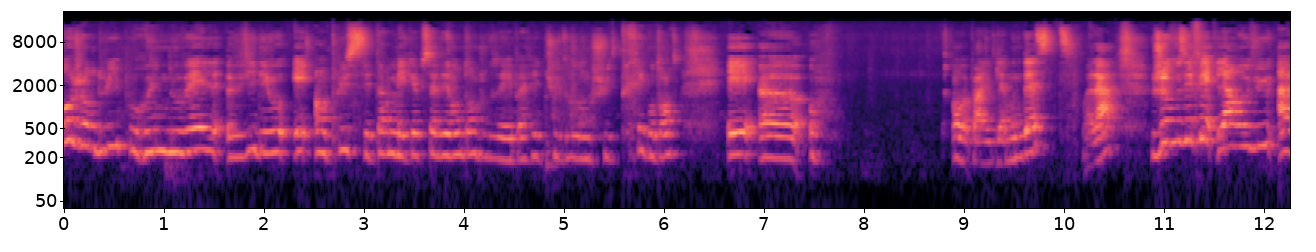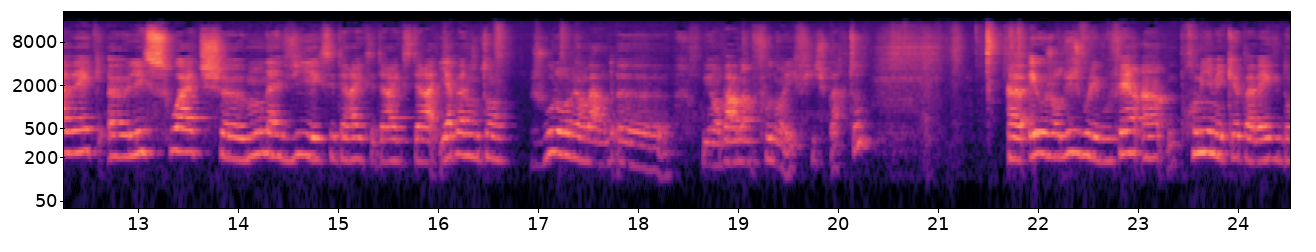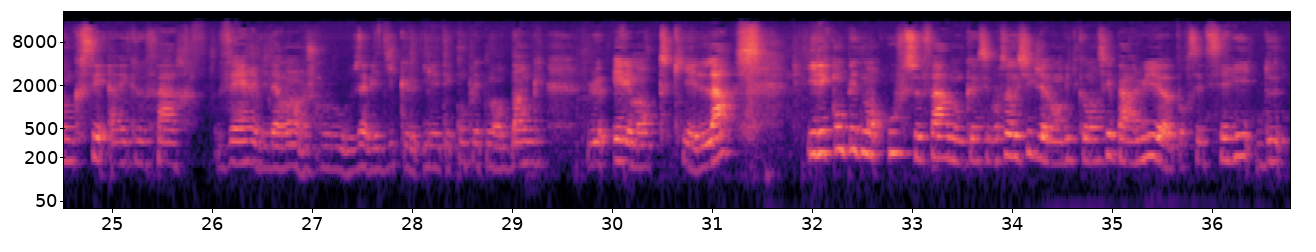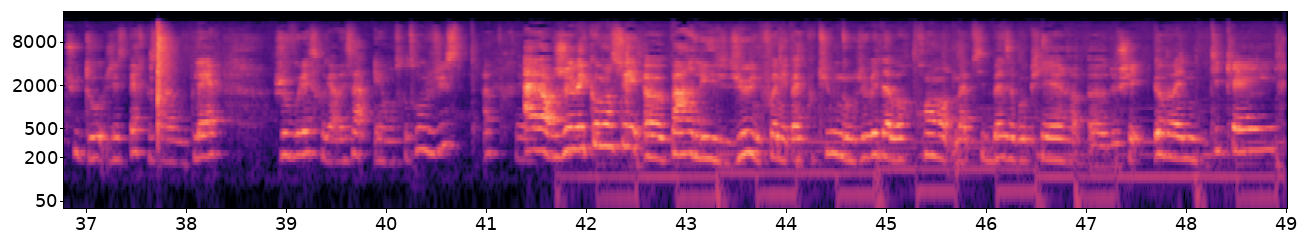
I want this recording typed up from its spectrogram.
aujourd'hui pour une nouvelle vidéo et en plus c'est un make-up, ça fait longtemps que je vous avais pas fait de tuto donc je suis très contente et euh, oh, on va parler de la Moon Dust, voilà. Je vous ai fait la revue avec euh, les swatchs, euh, mon avis, etc, etc, etc. Il y a pas longtemps, je vous le remets en barre, oui, en barre d'infos dans les fiches partout. et aujourd'hui je voulais vous faire un premier make-up avec, donc c'est avec le fard vert évidemment. Je vous avais dit qu'il était complètement dingue, le Element qui est là. Il est complètement ouf ce phare, donc euh, c'est pour ça aussi que j'avais envie de commencer par lui euh, pour cette série de tutos. J'espère que ça va vous plaire. Je vous laisse regarder ça et on se retrouve juste après. Alors je vais commencer euh, par les yeux, une fois n'est pas coutume. Donc je vais d'abord prendre ma petite base à paupières de chez Urban Decay.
